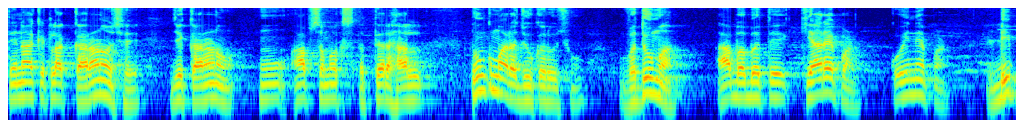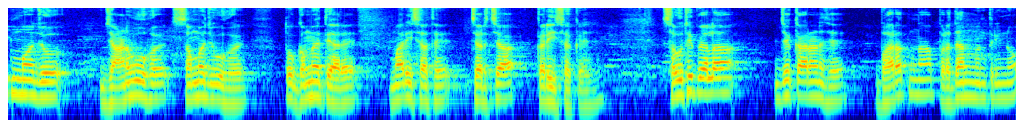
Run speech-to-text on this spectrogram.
તેના કેટલાક કારણો છે, જે કારણો હું આપ સમક્ષ અત્યારે હાલ ટૂંકમાં રજૂ કરું છું. વધુમાં આ બાબતે ક્યારે પણ કોઈને પણ ડીપમાં જો જાણવું હોય, સમજવું હોય તો ગમે ત્યારે મારી સાથે ચર્ચા કરી શકે છે. સૌથી પહેલાં જે કારણ છે, ભારતના પ્રધાનમંત્રીનો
